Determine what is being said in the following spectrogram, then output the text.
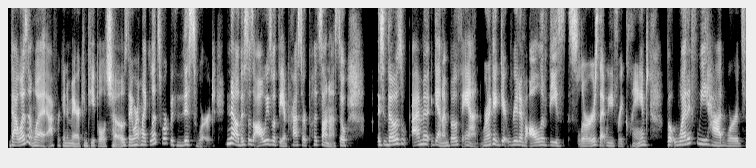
that wasn't what African American people chose. They weren't like, let's work with this word. No, this is always what the oppressor puts on us. So, it's those, I'm again, I'm both and. We're not going to get rid of all of these slurs that we've reclaimed. But what if we had words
